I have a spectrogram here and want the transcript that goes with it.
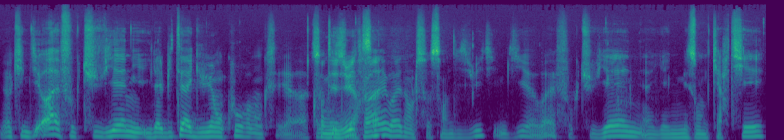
donc il me dit, ouais, il faut que tu viennes. Il, habitait à Guyancourt, donc c'est à côté 78, de Versailles, ouais. dans le 78. Il me dit, ouais, il faut que tu viennes. Il y a une maison de quartier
